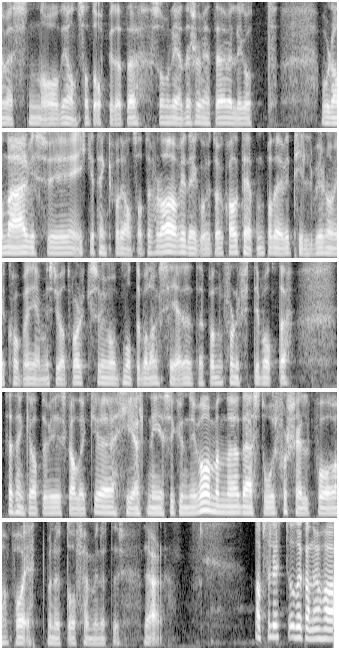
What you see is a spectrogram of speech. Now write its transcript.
MS-en og de ansatte oppi dette. Som leder så vet jeg veldig godt hvordan det er hvis vi ikke tenker på de ansatte. For da vil det gå utover kvaliteten på det vi tilbyr når vi kommer hjem i stua til folk. Så vi må på en måte balansere dette på en fornuftig måte. Så jeg tenker at vi skal ikke helt ned i sekundnivå, men eh, det er stor forskjell på, på ett minutt og fem minutter. Det er det. Absolutt, og det kan jo ha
